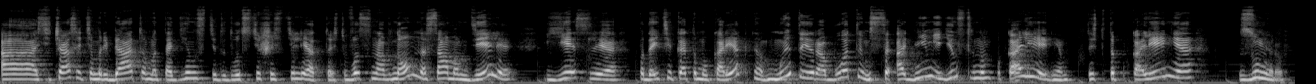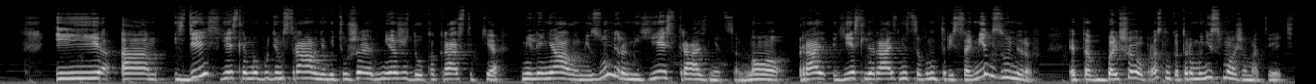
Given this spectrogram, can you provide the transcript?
а сейчас этим ребятам от 11 до 26 лет. То есть в основном, на самом деле, если подойти к этому корректно, мы-то и работаем с одним единственным поколением. То есть это поколение зумеров. И э, здесь, если мы будем сравнивать уже между как раз-таки миллениалами и зумерами, есть разница. Но ra- если разница внутри самих зумеров, это большой вопрос, на который мы не сможем ответить.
